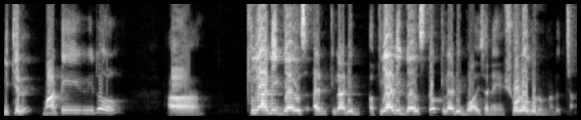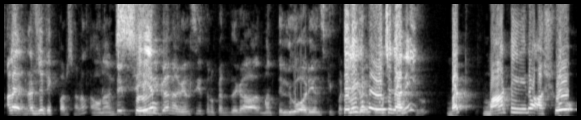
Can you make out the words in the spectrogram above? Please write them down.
నిఖిల్ మా టీవీలో ఆ కిలాడి గర్ల్స్ అండ్ కిలాడి కిలాడి గర్ల్స్తో కిలాడి బాయ్స్ అనే షోలో కూడా ఉన్నాడు. చాలా ఎనర్జెటిక్ పర్సన్. అవునా? అంటే గా నాకు తెలిసి ఇతను పెద్దగా మన తెలుగు ఆడియన్స్కి తెలియకపోవచ్చు కానీ. బట్ మా టీవీలో ఆ షో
